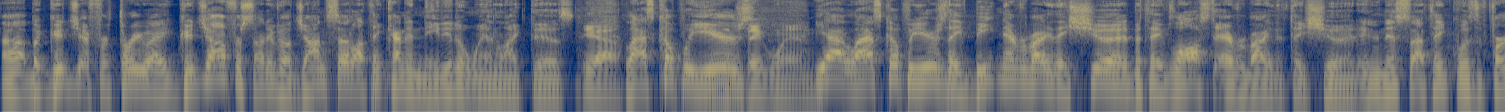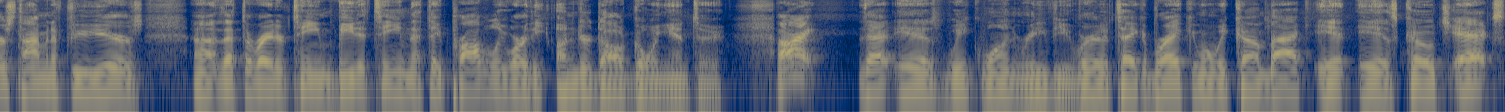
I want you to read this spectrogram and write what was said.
Uh, but good job for three way. Good job for Sunnyvale. John Settle, I think, kind of needed a win like this. Yeah. Last couple of years, big win. Yeah, last couple years they've beaten everybody they should, but they've lost to everybody that they should. And this, I think, was the first time in a few years uh, that the Raider team beat a team that they probably were the underdog going into. All right. That is week one review. We're going to take a break, and when we come back, it is Coach X,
